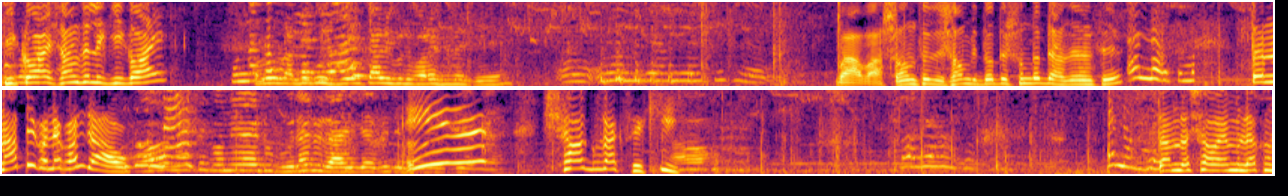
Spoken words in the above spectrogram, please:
কি কয় শুনছিলি কি কয়? বাবা শুনছিলি সম্বিত তো সুন্দর দেখা যাচ্ছে। তোর নাতি কোনে কোন যাও? শখ জাগছে কি? তো আমরা সবাই মিলে এখন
